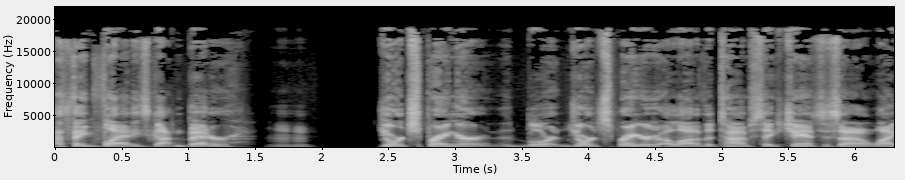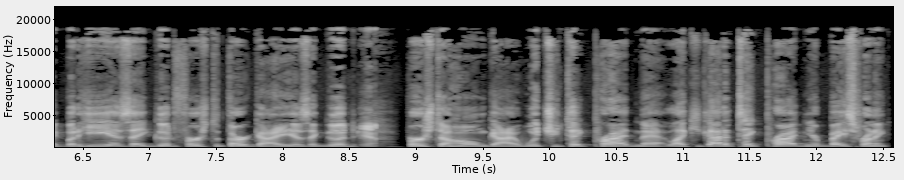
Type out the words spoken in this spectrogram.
I think Vladdy's gotten better. hmm George Springer, George Springer, a lot of the times takes chances I don't like, but he is a good first to third guy. He is a good Yeah. first to home guy, which you take pride in that. Like you got to take pride in your base running.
